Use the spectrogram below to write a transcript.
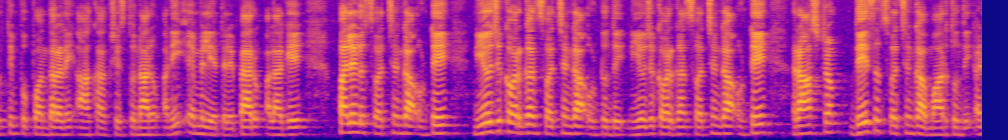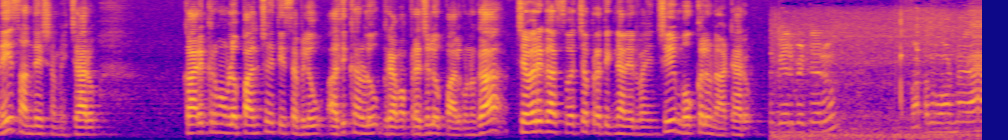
గుర్తింపు పొందాలని ఆకాంక్షిస్తున్నాను అని ఎమ్మెల్యే తెలిపారు. అలాగే పల్లెలు స్వచ్ఛంగా ఉంటే నియోజకవర్గం స్వచ్ఛంగా ఉంటుంది. నియోజకవర్గం స్వచ్ఛంగా ఉంటే రాష్ట్రం దేశం స్వచ్ఛంగా మారుతుంది అని సందేశం ఇచ్చారు. కార్యక్రమంలో పంచాయతీ సభ్యులు అధికారులు గ్రామ ప్రజలు పాల్గొనగా చివరిగా స్వచ్ఛ ప్రతిజ్ఞ నిర్వహించి మొక్కలు నాటారు. పేరు పెట్టారు? బట్టలు బాగున్నాయా?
